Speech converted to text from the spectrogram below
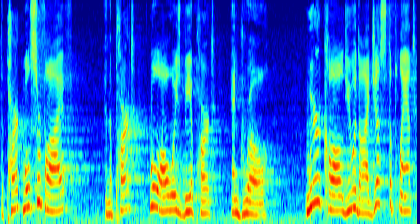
the part will survive, and the part will always be a part and grow. We're called, you and I, just to plant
